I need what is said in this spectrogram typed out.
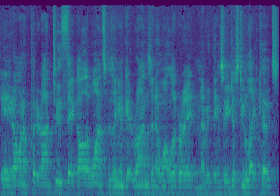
yeah, you don't want to put it on too thick all at once because then you'll get runs and it won't look right and everything. So you just do light coats,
